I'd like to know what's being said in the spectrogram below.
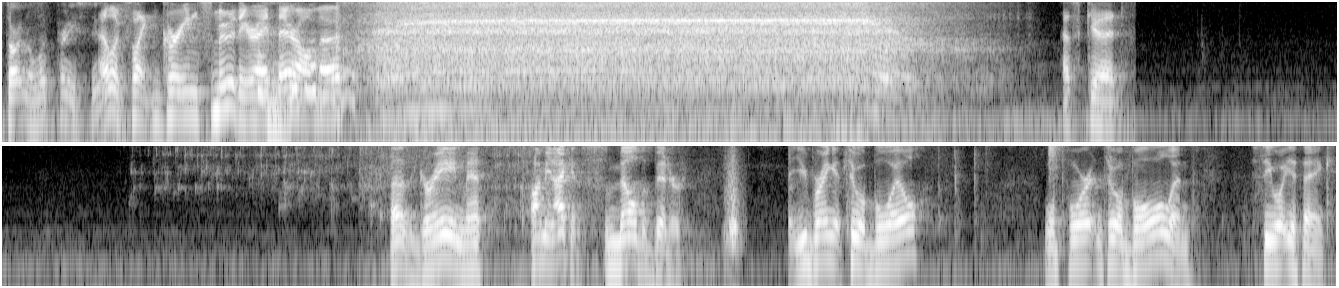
Starting to look pretty soupy. that looks like green smoothie right there almost. That's good. That's green, man. I mean, I can smell the bitter. You bring it to a boil. We'll pour it into a bowl and see what you think.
